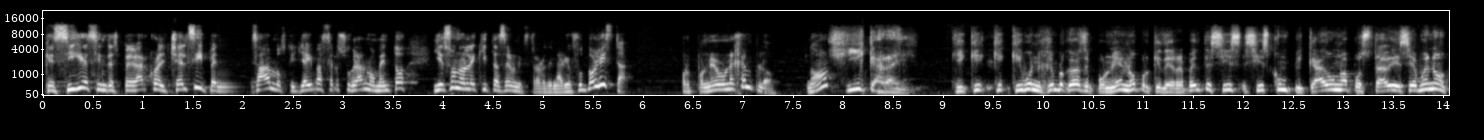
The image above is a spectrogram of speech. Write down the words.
que sigue sin despegar con el Chelsea y pensábamos que ya iba a ser su gran momento y eso no le quita ser un extraordinario futbolista, por poner un ejemplo, ¿no? Sí, caray. Qué, qué, qué, buen ejemplo que vas de poner, ¿no? Porque de repente sí es, sí es complicado, uno apostaba y decía, bueno,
